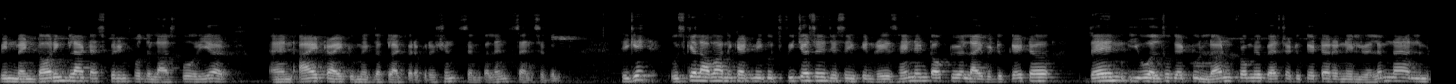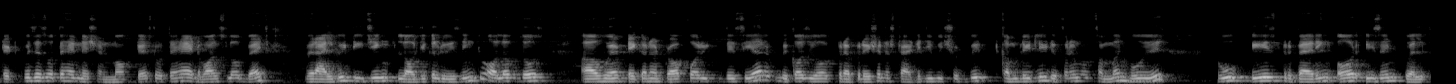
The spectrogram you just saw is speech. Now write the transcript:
been mentoring CLAT aspirant for the last four years and I try to make the CLAT preparation simple and sensible ठीक है? उसके अलावा अन अकेडमी कुछ फीचर्स है, जैसे you can raise hand and talk to your live educator then you also get to learn from your best educator N L L unlimited quizzes होते हैं नेशनल मॉक टेस्ट होते हैं advance law batch where I'll be teaching logical reasoning to all of those uh, who have taken a drop for this year because your preparation strategy should be completely different from someone who is who is preparing or is in 12th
